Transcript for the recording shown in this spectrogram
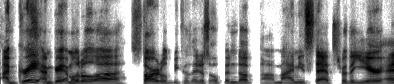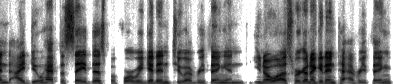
I'm great. I'm great. I'm a little uh, startled because I just opened up uh, Miami's stats for the year, and I do have to say this before we get into everything. And you know us, we're gonna get into everything.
